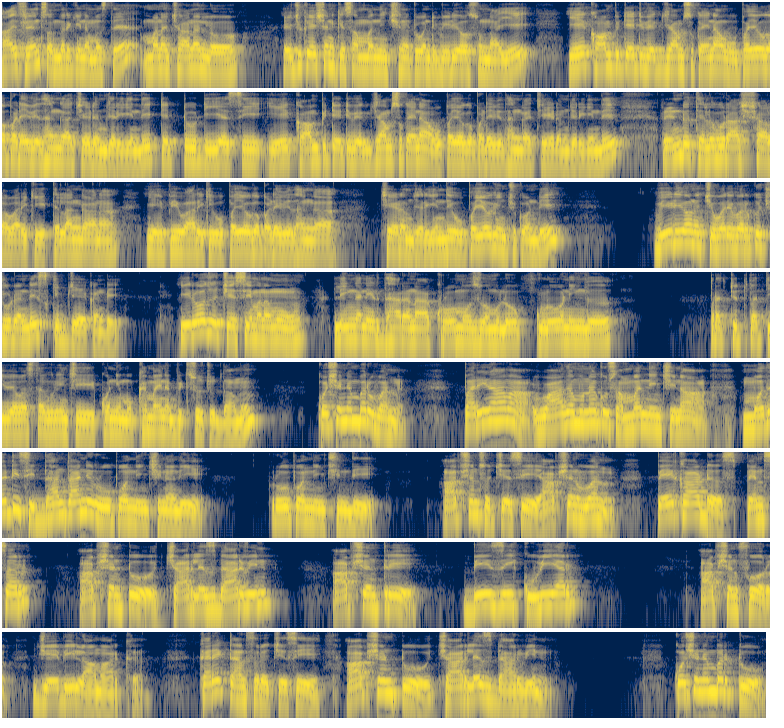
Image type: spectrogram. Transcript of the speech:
Hi friends అందరికీ నమస్తే. మన ఛానల్లో ఎడ్యుకేషన్కి సంబంధించినటువంటి వీడియోస్ ఉన్నాయి. ఏ కాంపిటేటివ్ ఎగ్జామ్స్కైనా ఉపయోగపడే విధంగా చేయడం జరిగింది. టెట్ డిఎస్సి ఏ కాంపిటేటివ్ ఎగ్జామ్స్కైనా ఉపయోగపడే విధంగా చేయడం జరిగింది. రెండు తెలుగు రాష్ట్రాల వారికి తెలంగాణ ఏపీ వారికి ఉపయోగపడే విధంగా చేయడం జరిగింది. ఉపయోగించుకోండి. వీడియోను చివరి వరకు చూడండి స్కిప్ చేయకండి. ఈరోజు వచ్చేసి మనము లింగ నిర్ధారణ క్రోమోజోములు క్లోనింగ్ ప్రత్యుత్పత్తి వ్యవస్థ గురించి కొన్ని ముఖ్యమైన బిట్స్ చూద్దాము. క్వశ్చన్ నెంబర్ వన్ పరిణామ వాదమునకు సంబంధించిన మొదటి సిద్ధాంతాన్ని రూపొందించినది. రూపొందించింది. ఆప్షన్స్ వచ్చేసి option one Packard Spencer option two Charles Darwin option three BG Cuvier option four JB Lamarck correct answer వచ్చేసి option two Charles Darwin question number two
